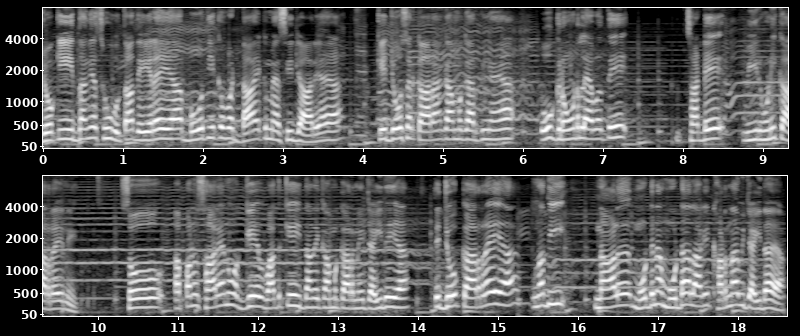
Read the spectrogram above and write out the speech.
ਜੋ ਕਿ ਇਦਾਂ ਦੀਆਂ ਸਹੂਲਤਾਂ ਦੇ ਰਹੇ ਆ, ਬਹੁਤ ਹੀ ਇੱਕ ਵੱਡਾ ਇੱਕ ਮੈਸੇਜ ਆ ਰਿਹਾ ਆ ਕਿ ਜੋ ਸਰਕਾਰਾਂ ਕੰਮ ਕਰਦੀਆਂ ਆ, ਉਹ ਗਰਾਊਂਡ ਲੈਵਲ ਤੇ ਸਾਡੇ ਵੀਰ ਹੁਣੀ ਕਰ ਰਹੇ ਨੇ। ਸੋ ਆਪਾਂ ਨੂੰ ਸਾਰਿਆਂ ਨੂੰ ਅੱਗੇ ਵੱਧ ਕੇ ਇਦਾਂ ਦੇ ਕੰਮ ਕਰਨੇ ਚਾਹੀਦੇ ਆ ਤੇ ਜੋ ਕਰ ਰਹੇ ਆ, ਉਹਨਾਂ ਦੀ ਨਾਲ ਮੋਢੇ ਨਾਲ ਮੋਢਾ ਲਾ ਕੇ ਖੜਨਾ ਵੀ ਚਾਹੀਦਾ ਆ।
